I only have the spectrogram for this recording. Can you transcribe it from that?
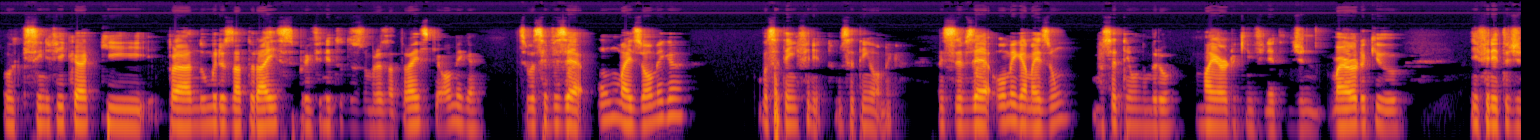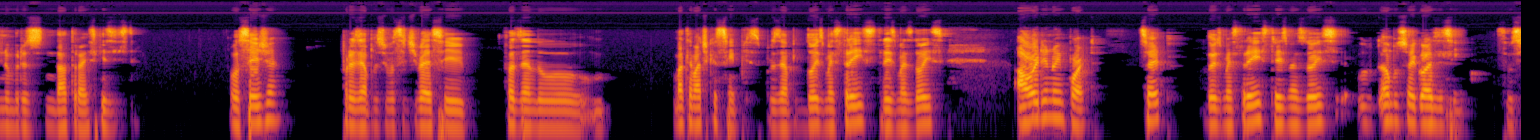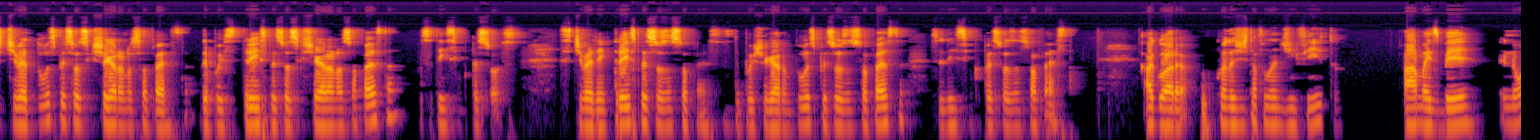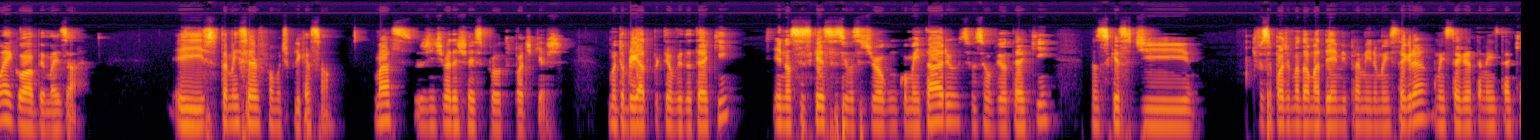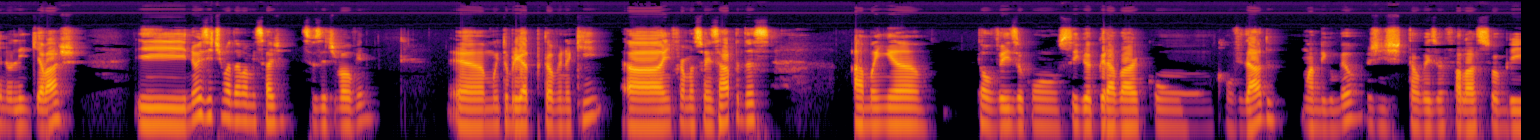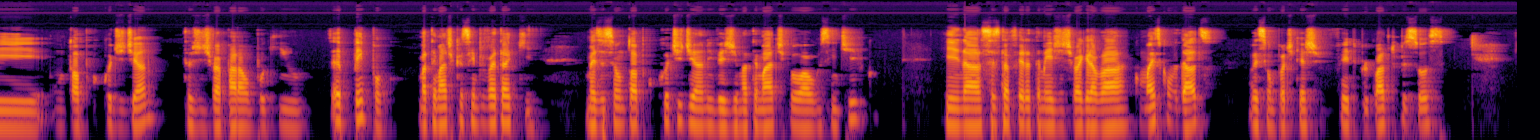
O que significa que para números naturais, para o infinito dos números naturais, que é ômega, se você fizer 1 mais ômega, você tem infinito, você tem ômega. Mas se você fizer ômega mais 1, você tem um número maior do que infinito, de, maior do que o infinito de números naturais que existem. Ou seja, por exemplo, se você estivesse fazendo matemática simples, por exemplo, 2 mais 3, 3 mais 2, a ordem não importa, certo? 2 mais 3, 3 mais 2, ambos são iguais a 5. Se você tiver duas pessoas que chegaram na sua festa, depois três pessoas que chegaram na sua festa, você tem cinco pessoas. Se tiverem três pessoas na sua festa, depois chegaram duas pessoas na sua festa, você tem cinco pessoas na sua festa. Agora, quando a gente está falando de infinito, A mais B não é igual a B mais A. E isso também serve para multiplicação. Mas a gente vai deixar isso para outro podcast. Muito obrigado por ter ouvido até aqui. E não se esqueça, se você tiver algum comentário, se você ouviu até aqui, não se esqueça de que você pode mandar uma DM para mim no meu Instagram. O meu Instagram também está aqui no link abaixo. E não hesite em mandar uma mensagem se você estiver ouvindo. É, muito obrigado por estar ouvindo aqui. Uh, informações rápidas. Amanhã talvez eu consiga gravar com um convidado, um amigo meu. A gente talvez vai falar sobre um tópico cotidiano. Então a gente vai parar um pouquinho. É bem pouco. Matemática sempre vai estar aqui. Mas esse é um tópico cotidiano em vez de matemática ou algo científico. E na sexta-feira também a gente vai gravar com mais convidados. Vai ser um podcast feito por quatro pessoas.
